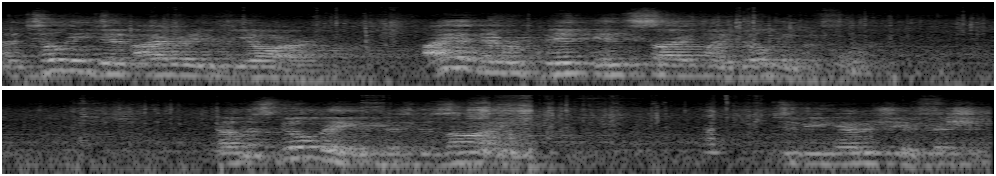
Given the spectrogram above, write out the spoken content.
until they did iRay VR, I had never been inside my building before. Now this building is designed to be energy efficient.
